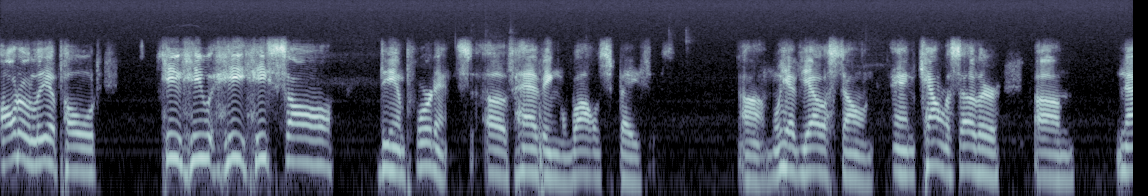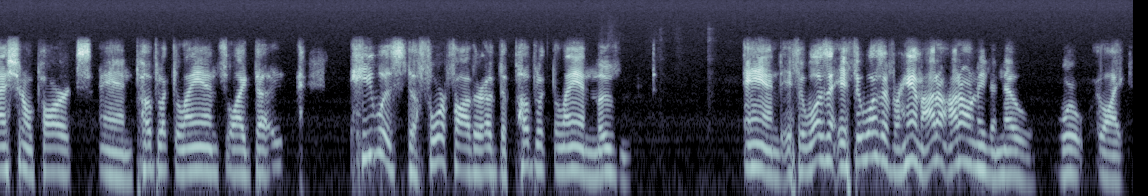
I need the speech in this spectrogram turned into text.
Aldo Leopold, he he he he saw the importance of having wild spaces. Um, we have Yellowstone and countless other um, national parks and public lands. Like the, he was the forefather of the public land movement. And if it wasn't if it wasn't for him, I don't I don't even know where like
